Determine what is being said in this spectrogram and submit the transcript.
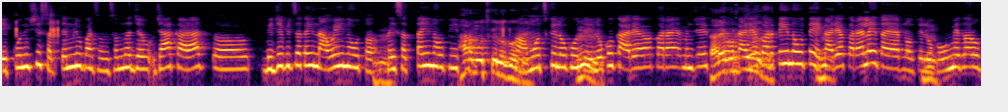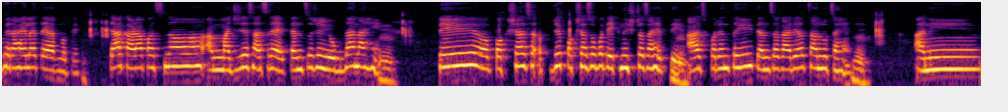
एकोणीसशे सत्त्याण्णवपासून समजा ज्या काळात बीजेपीचं काही नावही नव्हतं. काही सत्ताही नव्हती मोजके लोक हा, होते मोजके लोक होते. लोक कार्य कराय म्हणजे कार्यकर्ते कार्यकर्तेही नव्हते. कार्य करायलाही तयार नव्हते लोक. उमेदवार उभे राहायला तयार नव्हते त्या काळापासून माझे जे सासरे आहेत त्यांचं जे योगदान आहे. ते पक्षा जे पक्षासोबत एकनिष्ठच आहेत ते. आजपर्यंतही त्यांचं कार्य चालूच आहे. आणि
